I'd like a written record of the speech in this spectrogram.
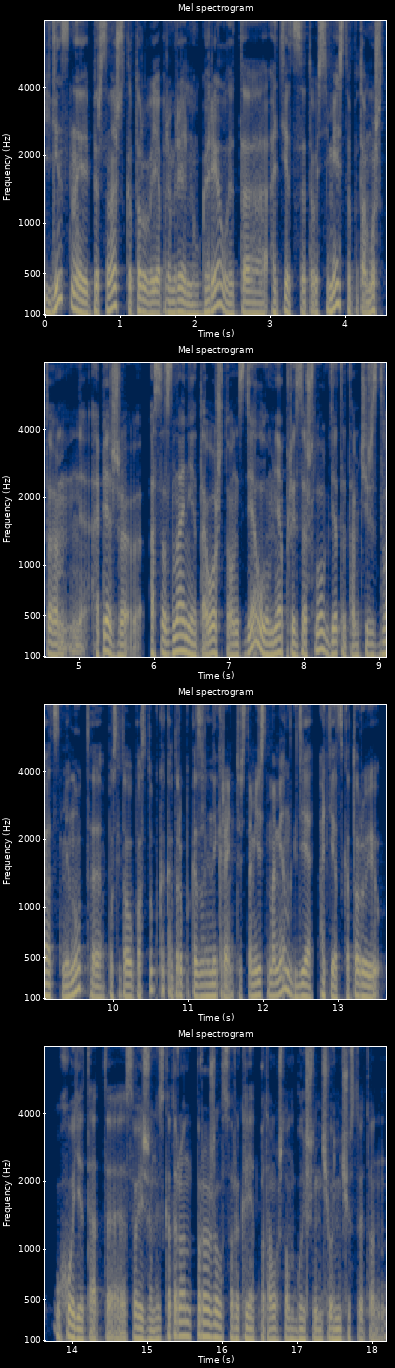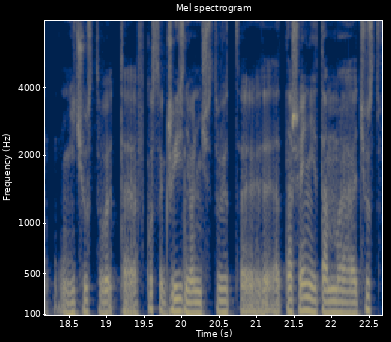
Единственный персонаж, с которого я прям реально угорел, это отец этого семейства, потому что, опять же, осознание того, что он сделал, у меня произошло где-то там через 20 минут э, после того поступка, который показали на экране. То есть там есть момент, где отец, который уходит от э, своей жены, с которой он прожил 40 лет, потому что он больше ничего не чувствует, он не чувствует э, вкуса к жизни, он не чувствует отношений, там, чувств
